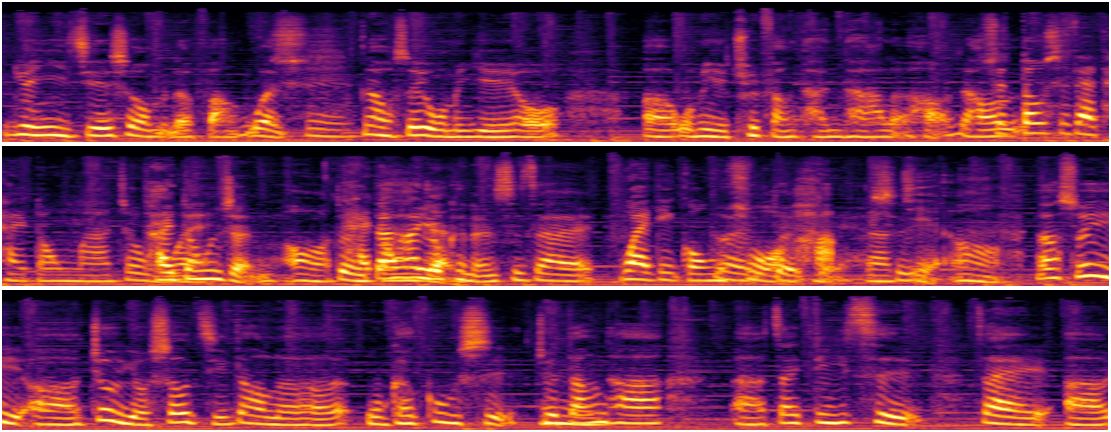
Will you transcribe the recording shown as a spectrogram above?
愿意接受我们的访问，是，那所以我们也有。呃，我们也去访谈他了哈，然后都是在台东吗？就台东人哦，对，但他有可能是在外地工作，好了解，嗯，那所以呃，就有收集到了五个故事，就当他呃在第一次在呃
